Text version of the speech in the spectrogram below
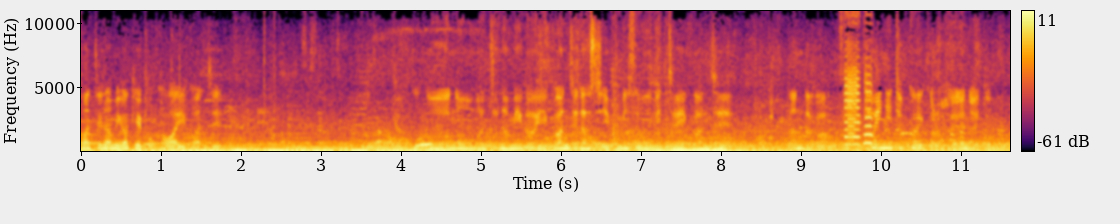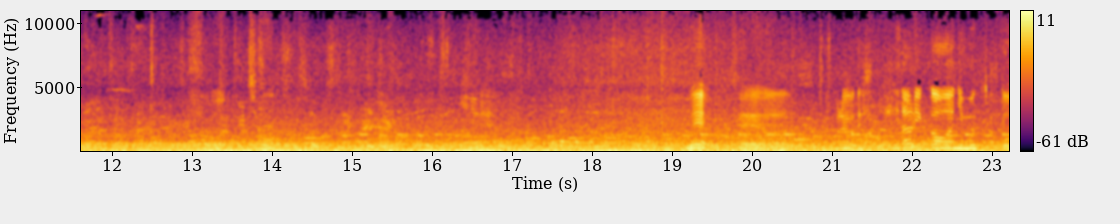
街並みが結構可愛い感じ。ここの街並みがいい感じだしお店もめっちゃいい感じなんだが絶対に高いから入れないと思う。側に向くと。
